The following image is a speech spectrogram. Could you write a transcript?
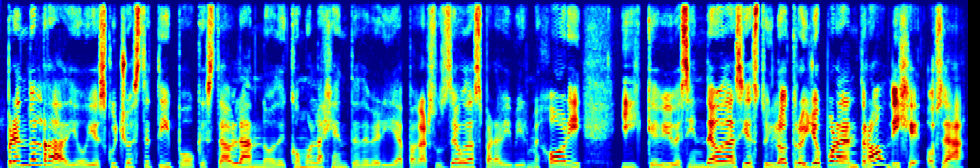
prendo el radio y escucho a este tipo que está hablando de cómo la gente debería pagar sus deudas para vivir mejor y, y que vive sin deudas y esto y lo otro. Y yo por adentro dije, o sea,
